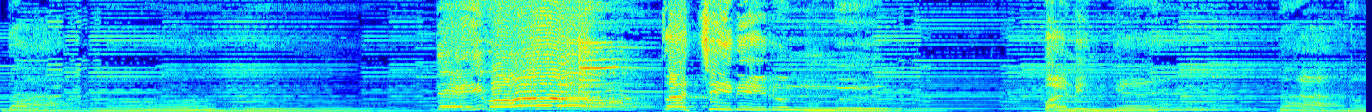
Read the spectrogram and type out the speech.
പണിഞ്ഞതാണോ തച്ചിനിരുന്നു തച്ചിനിരുന്ന് പണിഞ്ഞതാണോ?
